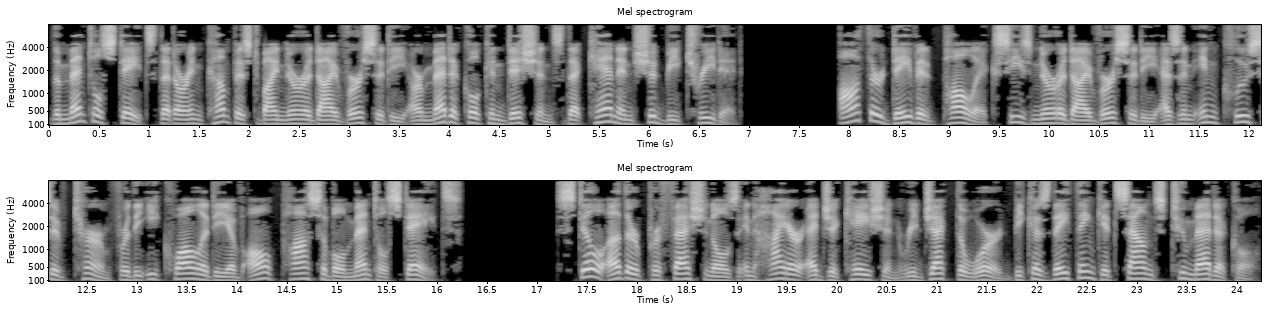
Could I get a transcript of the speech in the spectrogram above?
the mental states that are encompassed by neurodiversity are medical conditions that can and should be treated. Author David Pollak sees neurodiversity as an inclusive term for the equality of all possible mental states. Still other professionals in higher education reject the word because they think it sounds too medical.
